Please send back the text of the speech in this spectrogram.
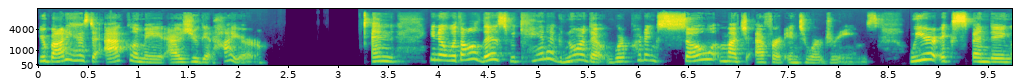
your body has to acclimate as you get higher and you know with all this we can't ignore that we're putting so much effort into our dreams. We are expending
